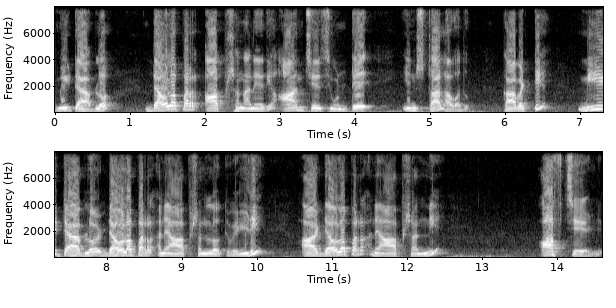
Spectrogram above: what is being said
మీ ట్యాబ్లో డెవలపర్ ఆప్షన్ అనేది ఆన్ చేసి ఉంటే ఇన్స్టాల్ అవ్వదు. కాబట్టి మీ ట్యాబ్లో డెవలపర్ అనే ఆప్షన్లోకి వెళ్ళి ఆ డెవలపర్ అనే ఆప్షన్ని ఆఫ్ చేయండి.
